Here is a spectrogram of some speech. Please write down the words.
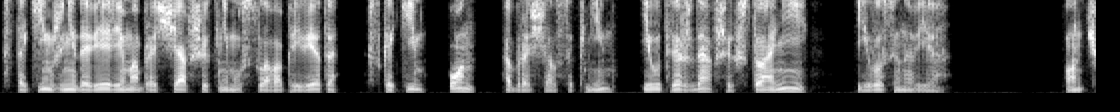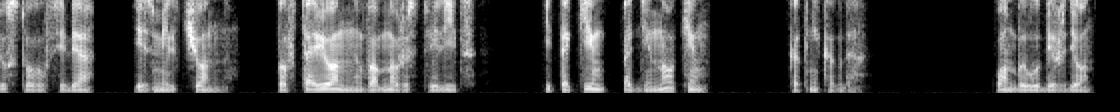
с таким же недоверием обращавших к нему слова привета, с каким он обращался к ним, и утверждавших, что они — его сыновья. Он чувствовал себя измельченным, повторенным во множестве лиц и таким одиноким, как никогда. Он был убежден,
